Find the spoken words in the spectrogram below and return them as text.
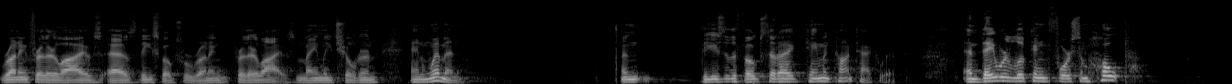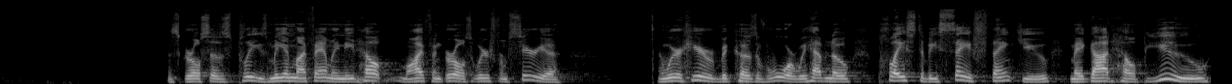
running for their lives as these folks were running for their lives, mainly children and women. And these are the folks that I came in contact with. And they were looking for some hope. This girl says, Please, me and my family need help. Wife and girls, we're from Syria. And we're here because of war. We have no place to be safe. Thank you. May God help you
